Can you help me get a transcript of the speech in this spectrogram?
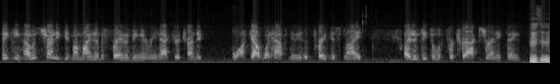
thinking. I was trying to get my mind in the frame of being a reenactor, trying to block out what happened to me the previous night. I didn't think to look for tracks or anything. hmm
